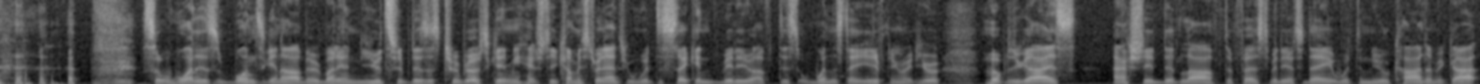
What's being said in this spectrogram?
so what is once again up everybody on YouTube? This is Two Bros Gaming HD coming straight at you with the second video of this Wednesday evening right here. Hope that you guys actually did love the first video today with the new card that we got.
